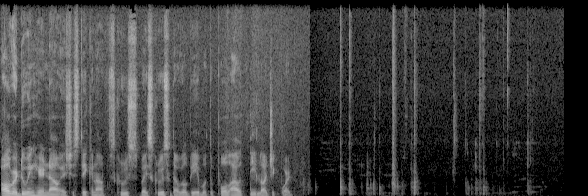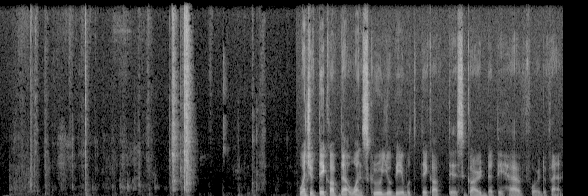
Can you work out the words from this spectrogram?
All we're doing here now is just taking off screws by screws so that we'll be able to pull out the logic board. Once you take off that one screw, you'll be able to take off this guard that they have for the fan.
